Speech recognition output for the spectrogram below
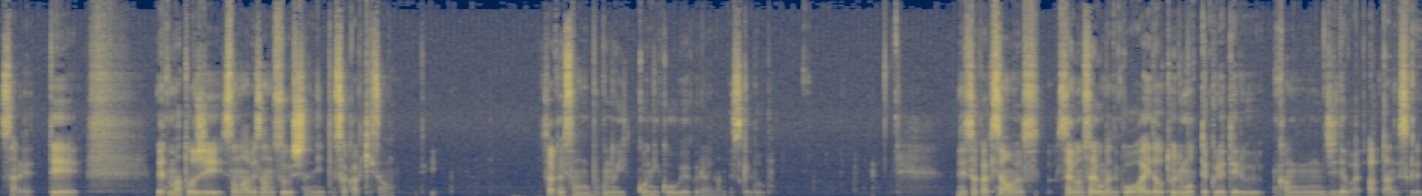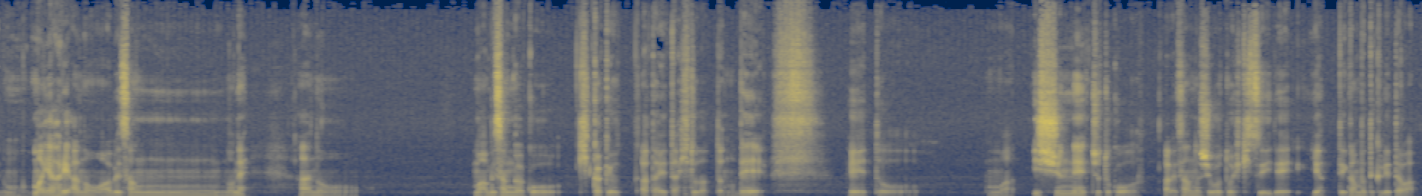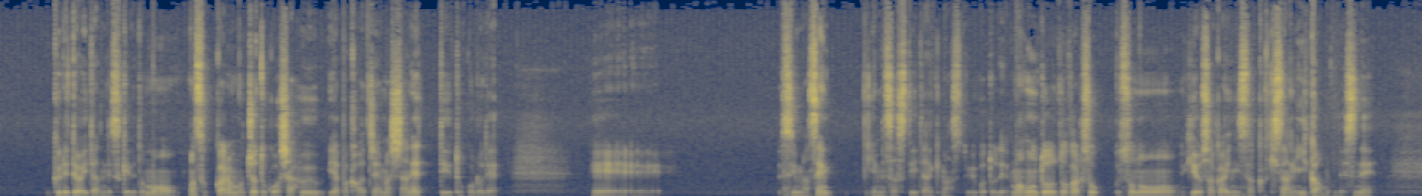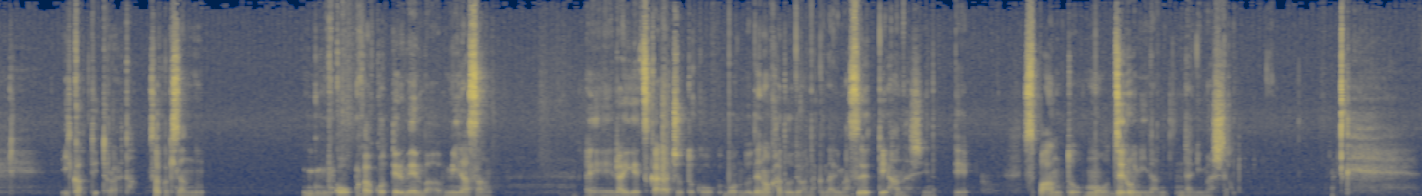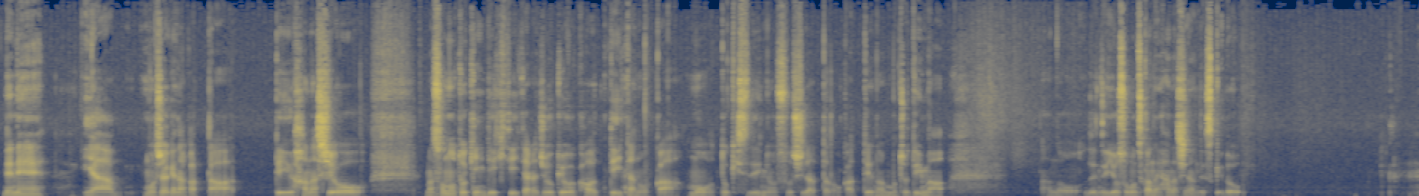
されてで、まあ、当時その安倍さんのすぐ下にいた榊さん。榊さんも僕の1個2個上ぐらいなんですけど。で榊さんは最後の最後までこう間を取り持ってくれてる感じではあったんですけれどもまあやはりあの安倍さんのねあのまあ、安倍さんがこうきっかけを与えた人だったのでえっ、ー、とまあ一瞬ねちょっとこう安倍さんの仕事を引き継いでやって頑張ってくれたはくれてはいたんですけれども、まあ、そこからもちょっとこう社風やっぱ変わっちゃいましたねっていうところで、えー、すいません辞めさせていただきますということでまあ本当だからそその日を境に榊さん以下もですね以下って言ってられた榊さんのこう囲ってるメンバー皆さんえー、来月からちょっとこうボンドでの稼働ではなくなりますっていう話になってスパンともうゼロになりました。でねいや申し訳なかったっていう話を、まあ、その時にできていたら状況が変わっていたのかもう時すでに遅しだったのかっていうのはもうちょっと今あの全然予想もつかない話なんですけど。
